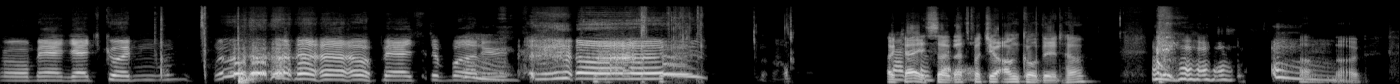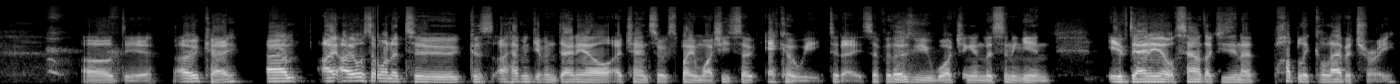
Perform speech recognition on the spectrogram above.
oh man, that's good. Oh, pass the butter. That's Okay, so so that's what your uncle did, huh? Oh no. Oh dear. Okay. Um, I, I also wanted to because I haven't given Danielle a chance to explain why she's so echoey today. So for those of you watching and listening in, if Danielle sounds like she's in a public lavatory,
